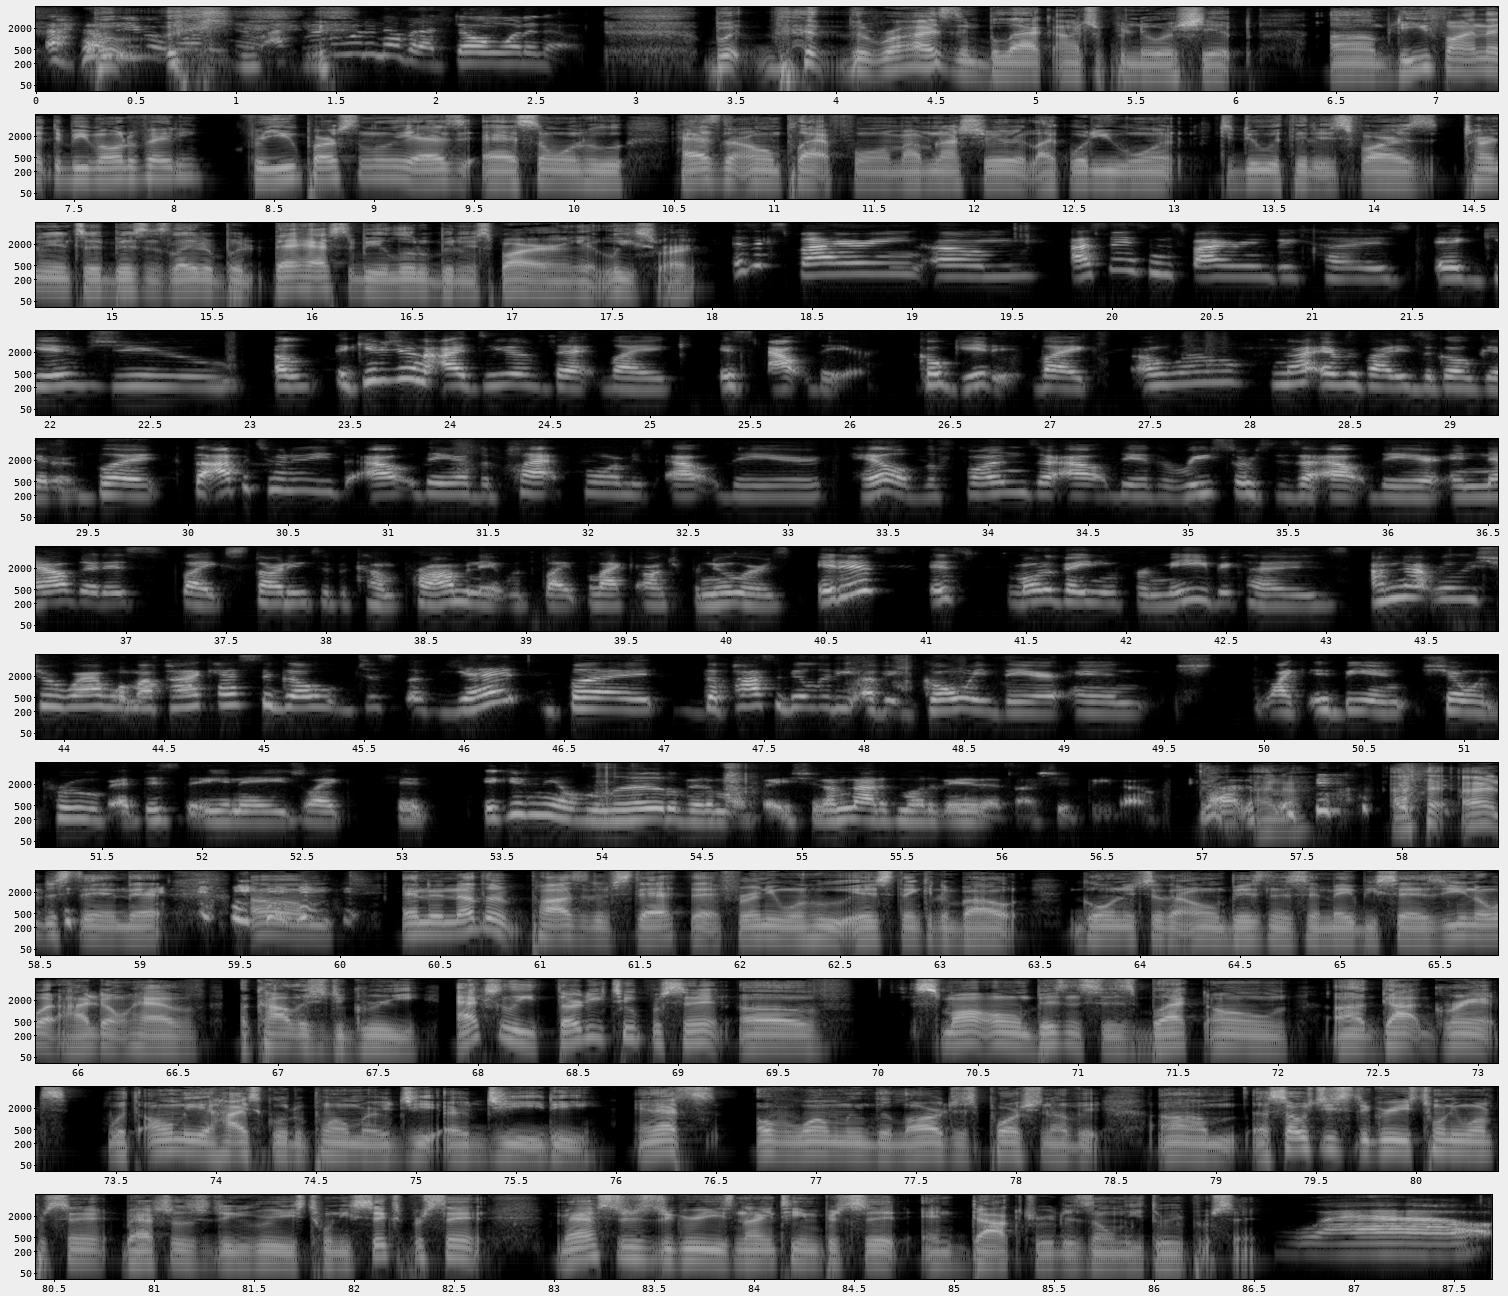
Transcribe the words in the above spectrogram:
I don't But- even want to know. I kind of want to know, but I don't want to know. But the, the rise in black entrepreneurship, um, do you find that to be motivating for you personally as as someone who has their own platform? I'm not sure like what do you want to do with it as far as turning into a business later, but that has to be a little bit inspiring at least, right? It's inspiring. Um, I say it's inspiring because it gives you a, it gives you an idea of that like it's out there. Go get it. Like, oh well, not everybody's a go getter, but the opportunities out there, the platform is out there. Hell, the funds are out there, the resources are out there, and now that it's like starting to become prominent with like black entrepreneurs, it is it's motivating for me because I'm not really sure where I want my podcast to go just of yet, but the possibility of it going there and sh- like it being show and prove at this day and age, like it it gives me a little bit of motivation. I'm not as motivated as I should be though. I know. I, I understand that. Um, and another positive stat that for anyone who is thinking about going into their own business and maybe says, you know what, I don't have a college degree. Actually, 32% of small owned businesses, black owned, uh, got grants with only a high school diploma or, G- or GED. And that's overwhelmingly the largest portion of it. Um, associate's degrees, 21%, bachelor's degrees, 26%, master's degrees, 19%, and doctorate is only 3%. Wow.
